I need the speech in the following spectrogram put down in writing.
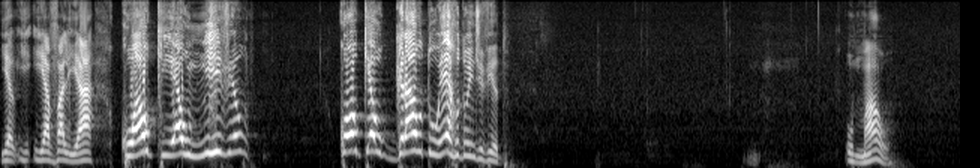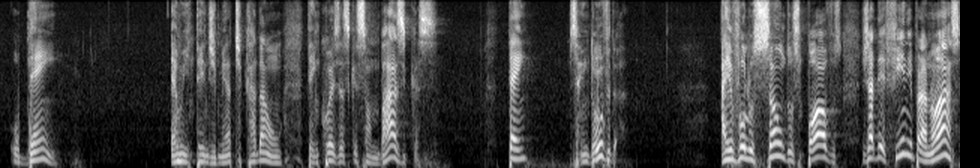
e, e, e avaliar qual que é o nível, qual que é o grau do erro do indivíduo. O mal, o bem, é o entendimento de cada um. Tem coisas que são básicas? Tem, sem dúvida. A evolução dos povos já define para nós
